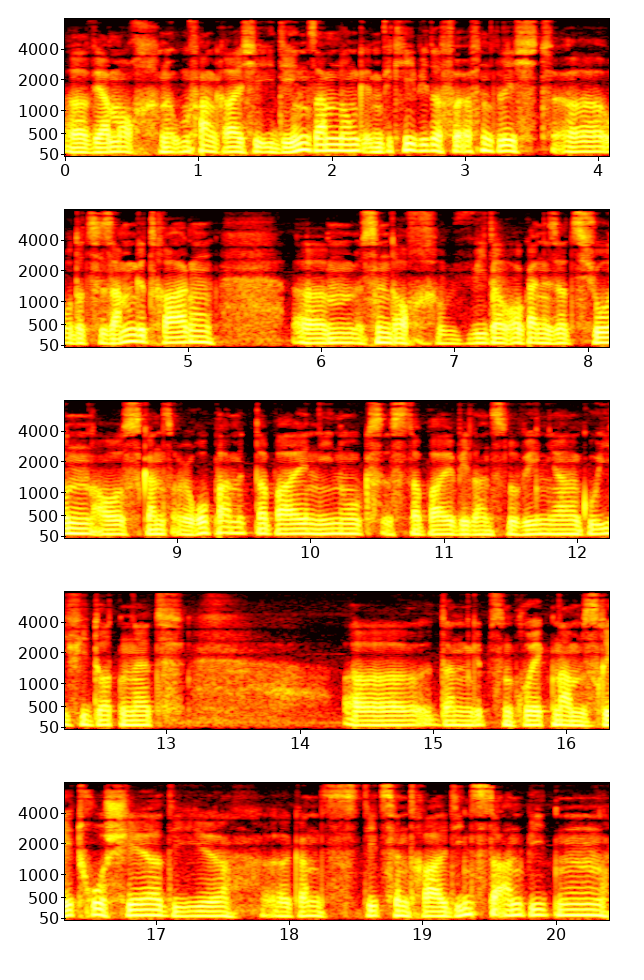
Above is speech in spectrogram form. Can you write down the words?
Äh, wir haben auch eine umfangreiche Ideensammlung im Wiki wieder veröffentlicht äh, oder zusammengetragen. Ähm, es sind auch wieder Organisationen aus ganz Europa mit dabei. Linux ist dabei, WLAN Slovenia, GUIFI.net, äh, dann gibt es ein Projekt namens RetroShare, die äh, ganz dezentral Dienste anbieten.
